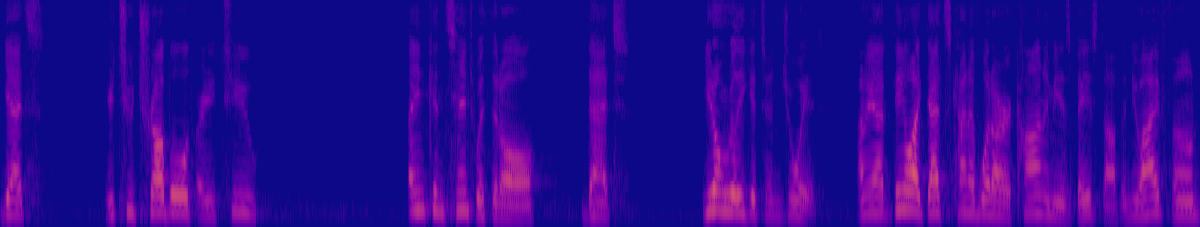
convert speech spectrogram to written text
yet you're too troubled or you're too incontent with it all that you don't really get to enjoy it. I mean, I think like that's kind of what our economy is based off. The new iPhone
